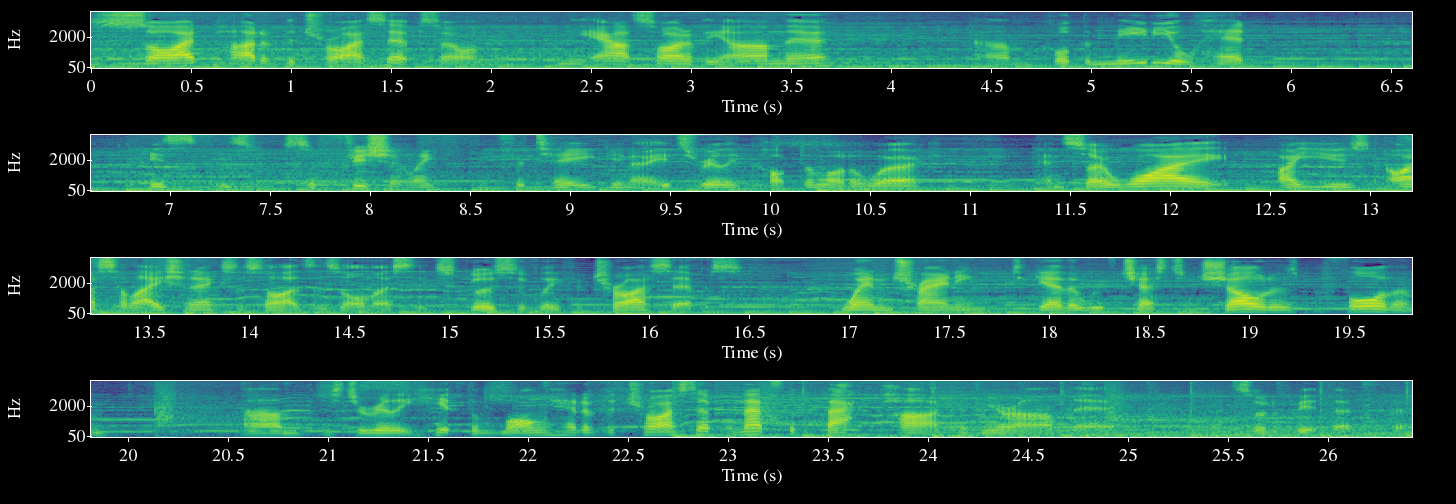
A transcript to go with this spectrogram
side part of the tricep, so on, on the outside of the arm there, um, called the medial head, is, is sufficiently fatigued. You know, it's really copped a lot of work. And so why I use isolation exercises almost exclusively for triceps when training together with chest and shoulders before them um, is to really hit the long head of the tricep, and that's the back part of your arm there. That sort of bit that, that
